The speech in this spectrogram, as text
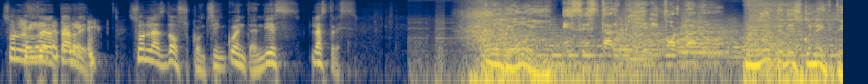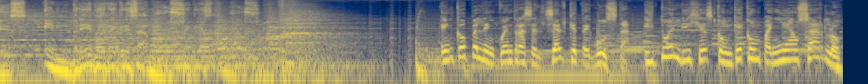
Son las 2 de la tarde. Son las 2 con 50 en 10, las 3. Lo de hoy es estar bien informado. No te desconectes. En breve regresamos. Regresamos. En Coppel encuentras el cel que te gusta y tú eliges con qué compañía usarlo,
